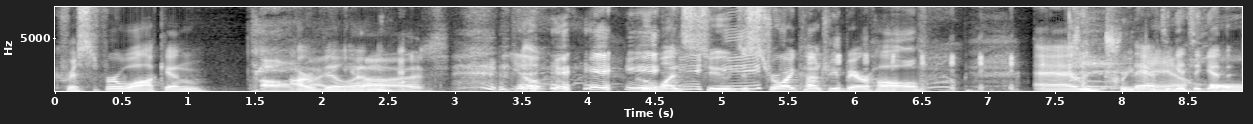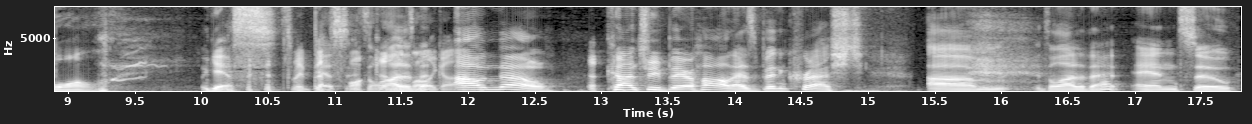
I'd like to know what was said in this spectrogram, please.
Christopher Walken, Oh our my villain, God. Yep. who wants to destroy Country Bear Hall, and Country they have to get together. Hall. Yes, That's my best yes, it's a Walken, lot of all that. I got. Oh no, Country Bear Hall has been crushed. Um, it's a lot of that, and so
